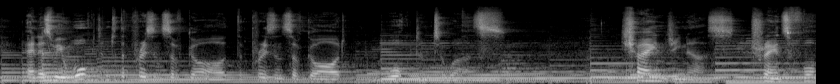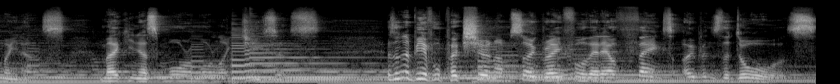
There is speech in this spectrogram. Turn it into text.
And as we walked into the presence of God, the presence of God walked into us, changing us, transforming us, making us more and more like Jesus. Isn't it a beautiful picture? And I'm so grateful that our thanks opens the doors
